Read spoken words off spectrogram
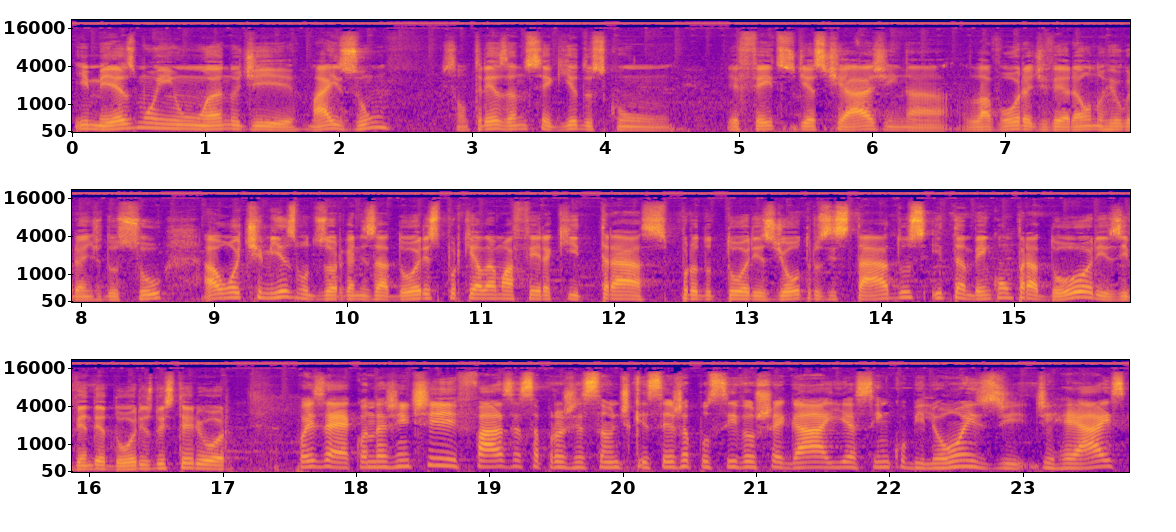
E mesmo em um ano de mais um, são três anos seguidos com efeitos de estiagem na lavoura de verão no Rio Grande do Sul, há um otimismo dos organizadores porque ela é uma feira que traz produtores de outros estados e também compradores e vendedores do exterior. Pois é, quando a gente faz essa projeção de que seja possível chegar aí a 5 bilhões de, de reais,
